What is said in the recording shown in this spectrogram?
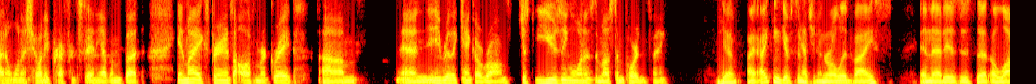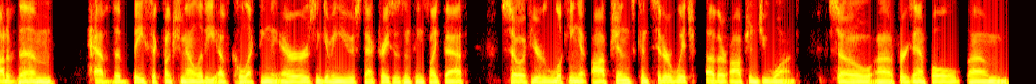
I don't want to show any preference to any of them. But in my experience, all of them are great, um, and you really can't go wrong. Just using one is the most important thing. Yeah, I, I can give some yep. general advice, and that is is that a lot of them have the basic functionality of collecting the errors and giving you stack traces and things like that. So if you're looking at options, consider which other options you want. So, uh, for example, um,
